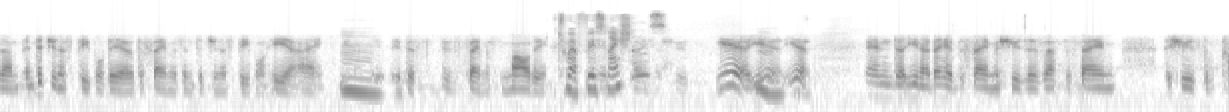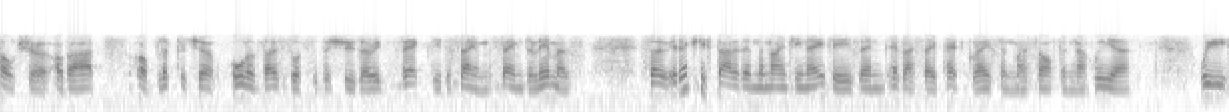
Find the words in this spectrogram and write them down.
um, Indigenous people there are the same as Indigenous people here, eh? Mm. they're, they're, the same as Maori. To our First Nations. Yeah, yeah, mm. yeah and uh, you know they have the same issues as us, the same issues of culture, of arts, of literature. All of those sorts of issues are exactly the same, the same dilemmas. So it actually started in the 1980s, and as I say, Pat Grace and myself and Ngahuia, we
